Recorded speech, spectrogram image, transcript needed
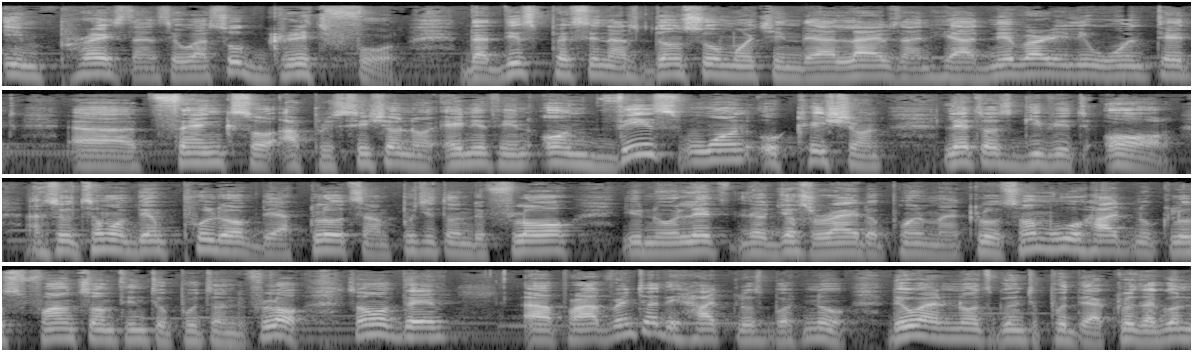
impressed and they were so grateful that this person has done so much in their lives and he had never really wanted uh, thanks or appreciation or anything. On this one occasion, let us give it all. And so some of them pulled off their clothes and put it on the floor. You know, let, let just ride upon my clothes. Some who had no clothes found something to put on the floor. Some of them uh, peradventure they had clothes, but no, they were not going to put their clothes. They're going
